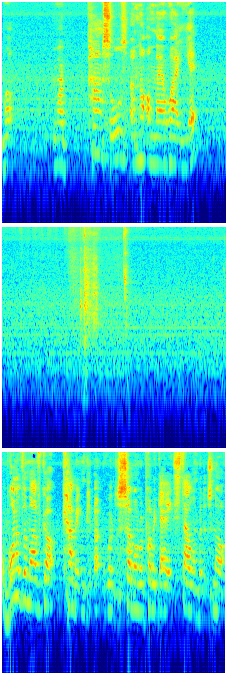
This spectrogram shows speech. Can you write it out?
Well, my parcels are not on their way yet. One of them I've got coming, uh, someone would probably get it stolen, but it's not.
